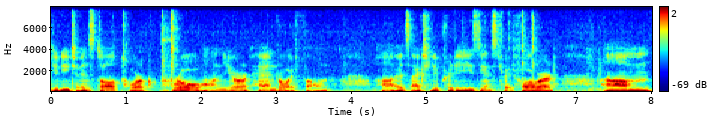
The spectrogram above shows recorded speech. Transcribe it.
you need to install Torque Pro on your Android phone. Uh, it's actually pretty easy and straightforward. Um,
